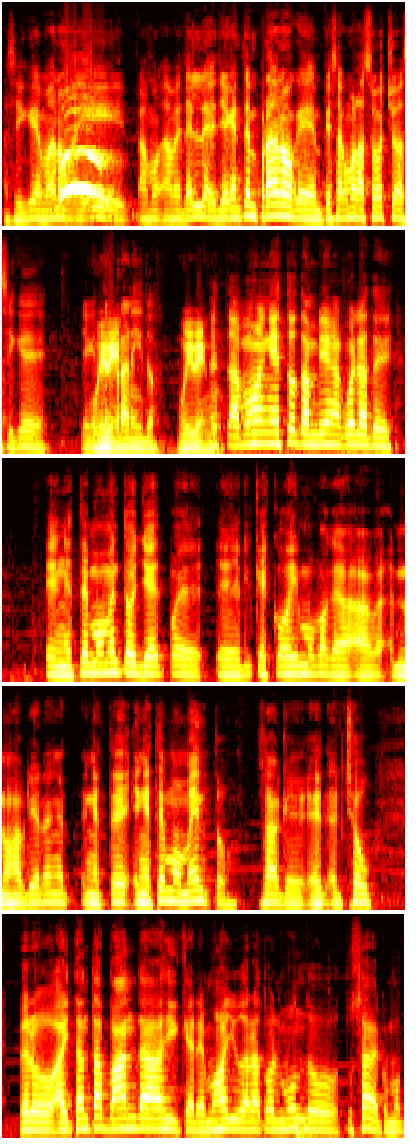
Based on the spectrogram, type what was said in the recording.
Así que, mano, ahí vamos a meterle. Lleguen temprano, que empieza como a las 8, así que lleguen Muy bien. tempranito. Muy bien. Estamos en esto también, acuérdate. En este momento, Jet, pues, es el que escogimos para que a- nos abrieran en, este, en este momento, o sea, que el show. Pero hay tantas bandas y queremos ayudar a todo el mundo, tú sabes, como,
